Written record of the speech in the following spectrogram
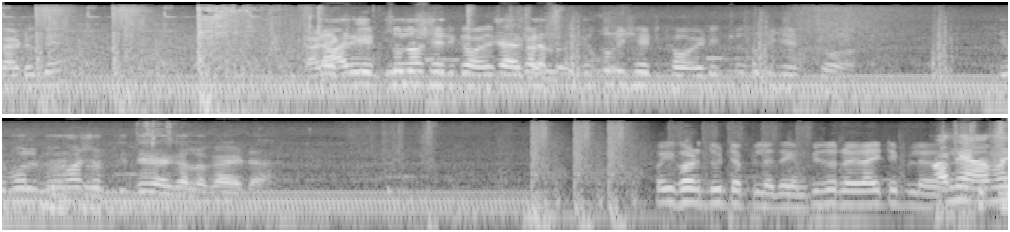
গাড়ি ঢুকে। গাড়ি গাড়ি একটু চল্লিশ হেড খাওয়া একটু গেল। একটু চল্লিশ হেড খাওয়া একটু চল্লিশ হেড খাওয়া কেবল বিমা শক্তি থেকে গেল গাড়িটা? ওই ঘরে দুইটা প্লেয়ার দেখেন পিছনে রাইটে প্লেয়ার মানে আমি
